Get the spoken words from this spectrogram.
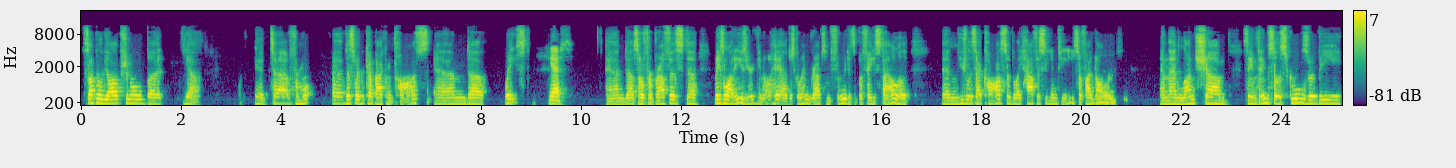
Supper will be optional, but yeah, it uh, for more. Uh, this way we cut back on costs and uh, waste. Yes. And uh, so for breakfast, uh, makes a lot easier. You know, hey, I'll just go in and grab some food. It's a buffet style, uh, and usually it's at cost, so it'd be like half a CNT, so five dollars. And then lunch, um, same thing. So the schools would be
